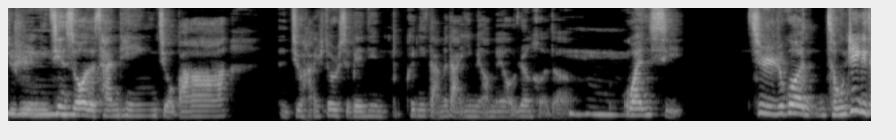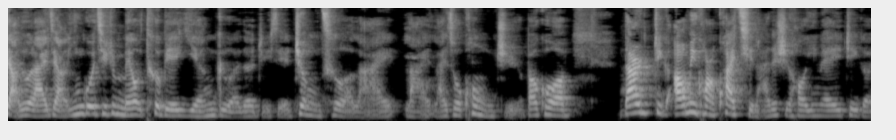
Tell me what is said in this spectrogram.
就是你进所有的餐厅、酒吧。就还是都是随便进，跟你打没打疫苗没有任何的关系。其实，如果从这个角度来讲，英国其实没有特别严格的这些政策来来来做控制。包括，当然，这个奥密克戎快起来的时候，因为这个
